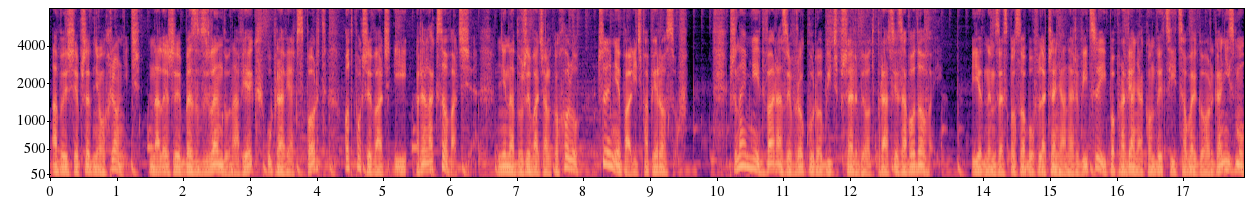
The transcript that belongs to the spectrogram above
Aby się przed nią chronić, należy bez względu na wiek uprawiać sport, odpoczywać i relaksować się, nie nadużywać alkoholu czy nie palić papierosów. Przynajmniej dwa razy w roku robić przerwy od pracy zawodowej. Jednym ze sposobów leczenia nerwicy i poprawiania kondycji całego organizmu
